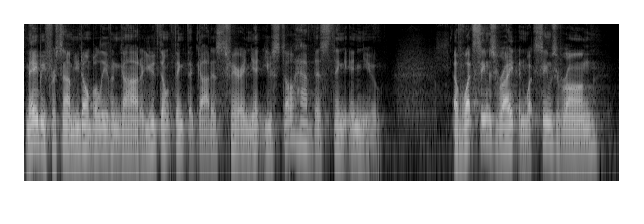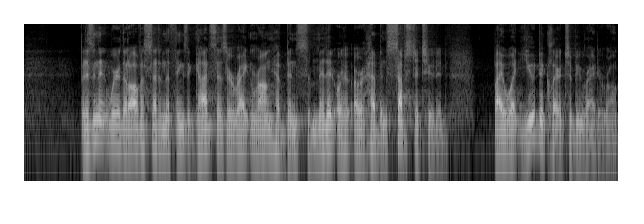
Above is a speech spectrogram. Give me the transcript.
maybe for some you don't believe in God or you don't think that God is fair, and yet you still have this thing in you of what seems right and what seems wrong. But isn't it weird that all of a sudden the things that God says are right and wrong have been submitted or, or have been substituted by what you declare to be right or wrong.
